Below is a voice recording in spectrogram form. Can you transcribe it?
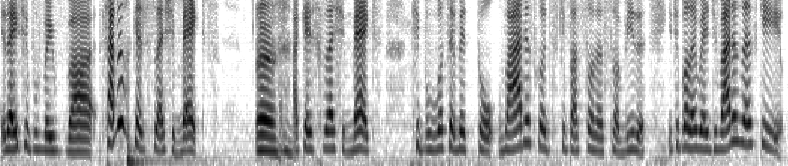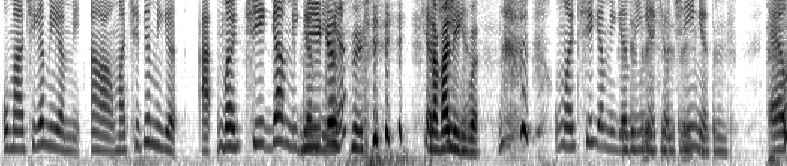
E daí, tipo, veio vá... Sabe aqueles flashbacks? É. aqueles flashbacks, tipo, você vê várias coisas que passou na sua vida. E, tipo, eu lembrei de várias vezes que uma antiga amiga, mi- ah, uma antiga amiga, ah, uma antiga amiga Amiga. minha, Trava a língua. uma antiga amiga minha que eu tinha, 33, ela,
